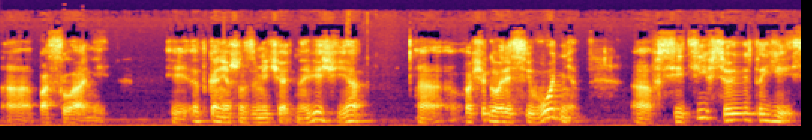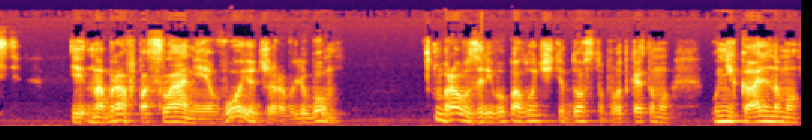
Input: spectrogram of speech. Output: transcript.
а, посланий. И это, конечно, замечательная вещь. Я, а, вообще говоря, сегодня в сети все это есть. И набрав послание Voyager в любом браузере, вы получите доступ вот к этому уникальному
